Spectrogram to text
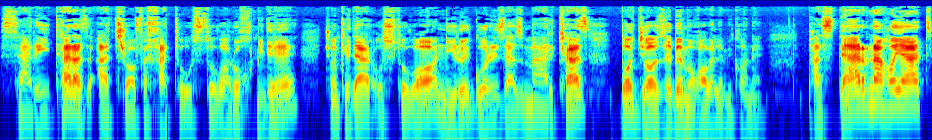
سریعتر از اطراف خط استوا رخ میده چون که در استوا نیروی گریز از مرکز با جاذبه مقابله می‌کنه. پس در نهایت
